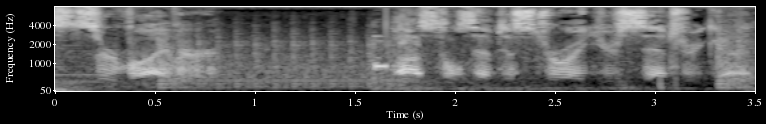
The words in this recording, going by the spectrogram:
last survivor. Hostiles have destroyed your sentry gun.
